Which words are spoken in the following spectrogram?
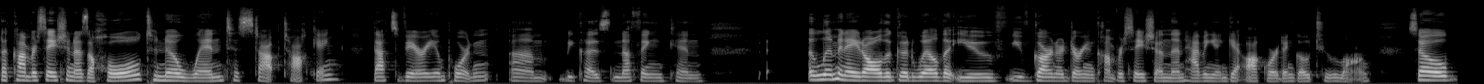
the conversation as a whole to know when to stop talking. That's very important um, because nothing can eliminate all the goodwill that you've you've garnered during a conversation, then having it get awkward and go too long. So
